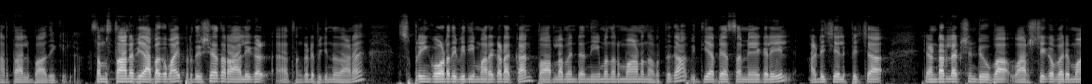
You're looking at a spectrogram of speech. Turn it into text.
ഹർത്താൽ ബാധിക്കില്ല. സംസ്ഥാന വ്യാപകമായി പ്രതിഷേധ റാലികൾ സംഘടിപ്പിക്കുന്നതാണ്. സുപ്രീം കോടതി വിധി മറികടക്കാൻ പാർലമെന്റ് നിയമനിർമ്മാണം നടത്തുക വിദ്യാഭ്യാസ മേഖലയിൽ അടിച്ചേൽപ്പിച്ച രണ്ടര ലക്ഷം രൂപ വാർഷിക വരുമാന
